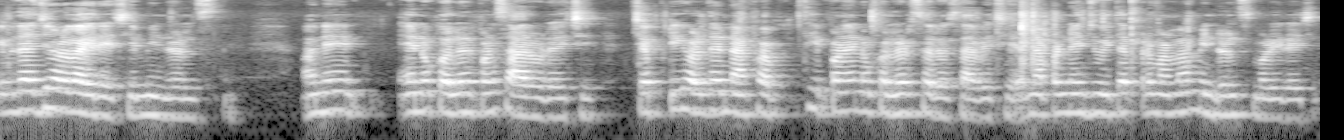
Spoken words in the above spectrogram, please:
એ બધા જળવાઈ રહે છે મિનરલ્સ અને એનો કલર પણ સારો રહે છે. ચપટી હળદર નાખવાથી પણ એનો કલર સરસ આવે છે અને આપણને જોઈતા પ્રમાણમાં મિનરલ્સ મળી રહે છે.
